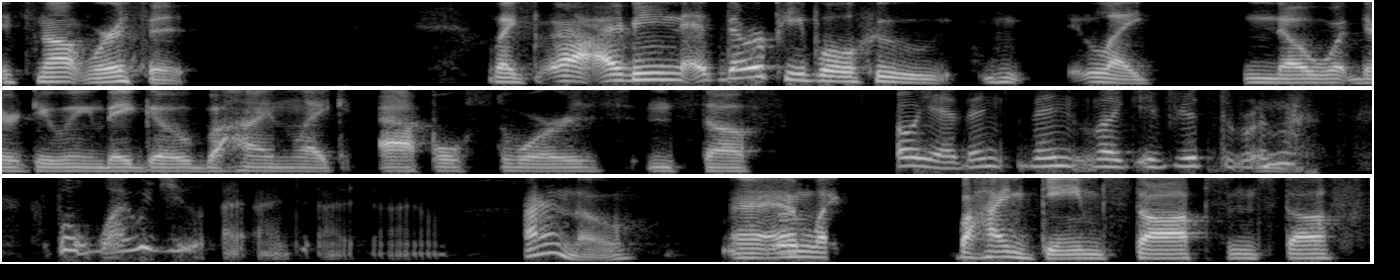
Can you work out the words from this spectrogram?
it's not worth it. Like uh, I mean, eh, there are people who like know what they're doing. They go behind like Apple stores and stuff. Oh yeah, then then like if you're throwing, Mm. but why would you? I I, I, I don't. I don't know. A- Like, And, like behind Game Stops and stuff.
